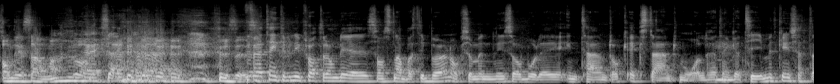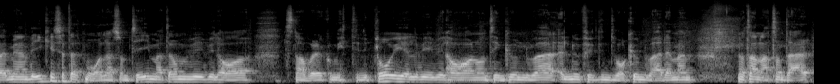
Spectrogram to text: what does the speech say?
Om det är samma. Exakt. Precis. För jag tänkte, ni pratade om det som snabbast i början också men ni sa både internt och externt mål. Jag tänker att teamet kan ju sätta, men vi kan ju sätta ett mål här som team att om vi vill ha snabbare commit deploy eller vi vill ha någonting kundvärde, eller nu fick det inte vara kundvärde men något annat sånt där.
